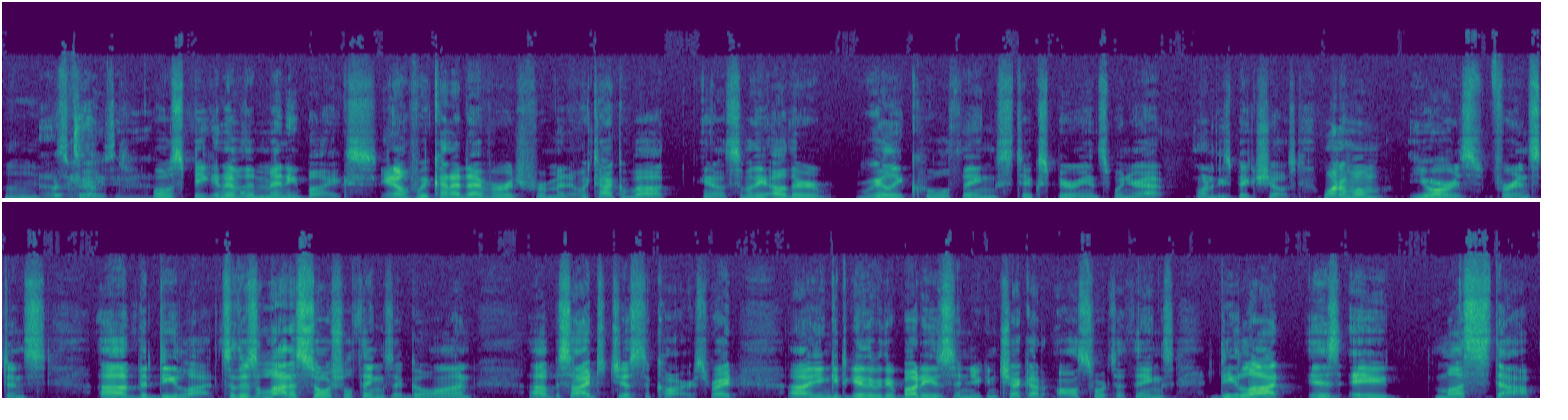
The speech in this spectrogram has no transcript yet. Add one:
Hmm. That's but, crazy. Man. Well, speaking of the mini bikes, you know, if we kind of diverge for a minute, we talk about you know some of the other really cool things to experience when you're at one of these big shows. One of them, yours, for instance, uh, the D lot. So there's a lot of social things that go on uh, besides just the cars, right? Uh, you can get together with your buddies and you can check out all sorts of things. D lot is a must stop.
